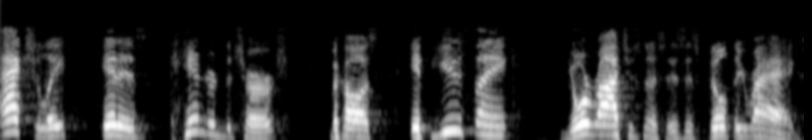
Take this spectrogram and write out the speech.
actually, it has hindered the church because if you think your righteousness is as filthy rags,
